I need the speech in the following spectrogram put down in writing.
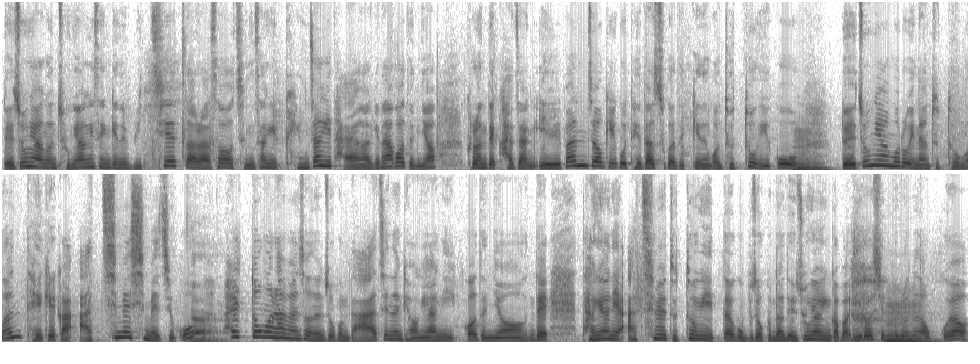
뇌종양은 종양이 생기는 위치에 따라서 증상이 굉장히 다양하긴 하거든요. 그런데 가장 일반적이고 대다수가 느끼는 건 두통이고 음. 뇌종양으로 인한 두통은 대개가 아침에 심해지고 네. 활동을 하면서는 조금 나아지는 경향이 있거든요. 근데 당연히 아침에 두통이 있다고 무조건 나 뇌종양인가 봐 이러실 필요는 음. 없고요.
